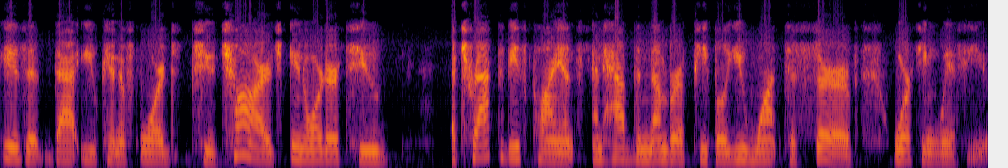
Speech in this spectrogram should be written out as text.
is it that you can afford to charge in order to attract these clients and have the number of people you want to serve working with you.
